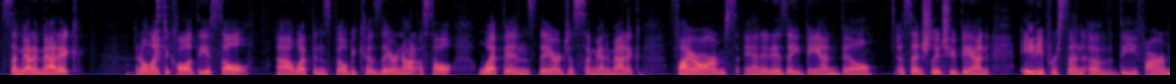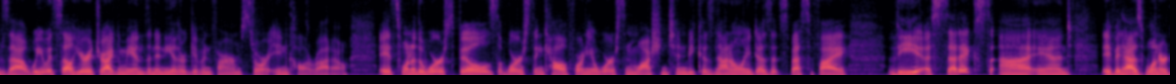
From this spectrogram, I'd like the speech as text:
semi-automatic. I don't like to call it the assault uh, weapons bill because they are not assault weapons. They are just semi-automatic firearms, and it is a ban bill essentially to ban 80% of the firearms that we would sell here at Dragon Man's and any other given firearm store in Colorado. It's one of the worst bills, worse than California, worse than Washington, because not only does it specify the aesthetics uh, and if it has one or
